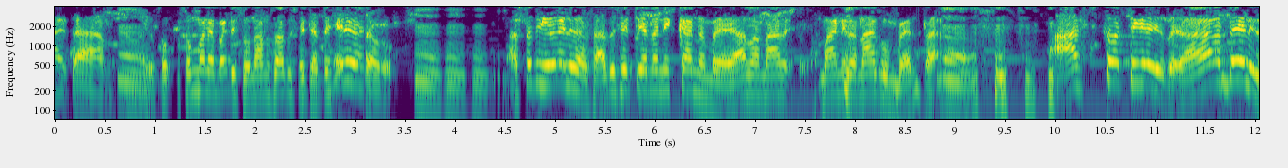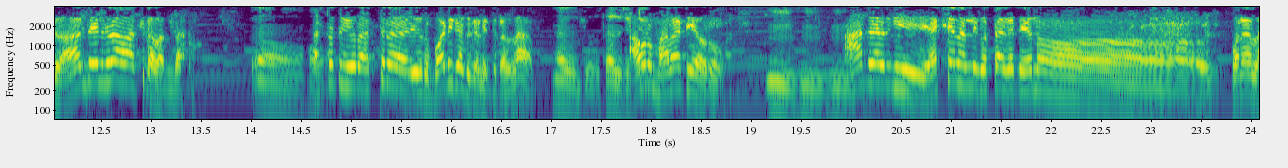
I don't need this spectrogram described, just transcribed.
ಆಯ್ತಾ. ಸುಮ್ಮನೆ ಬಡಿಸು ನಾನು ಸಾಧು ಶೆಟ್ಟಿ ಅಂತ ಹೇಳಿದ್ದಾರೆ ಅವರು. ಅಷ್ಟೊತ್ತಿಗೆ ಇವ್ರು ಹೇಳಿದ ಸಾಧು ಶೆಟ್ಟಿಯನ್ನ ನಿಕ್ಕಾಣಂಬೆ ಅಲ್ಲ ನಾನು ಮಾಡಿದ ನಾಗುಂಬೆ ಅಂತ. ಅಷ್ಟೊತ್ತಿಗೆ ಆ ಅಂತ ಹೇಳಿದ್ರು ಅಂತ ಹೇಳಿದ್ರು ಅವ ಹತ್ರ ಬಂದ. ಅಷ್ಟೊತ್ತಿಗೆ ಇವ್ರ ಹತ್ತಿರ ಇವರು ಬಾಡಿ ಗಳಿದ್ರಲ್ಲ ಅವರು ಮರಾಠಿ ಅವರು ಆದ್ರೆ ಅವ್ರಿಗೆ ಆಕ್ಷನ್ ಅಲ್ಲಿ ಗೊತ್ತಾಗತ್ತೆ ಏನೋ ಕೊರಲ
